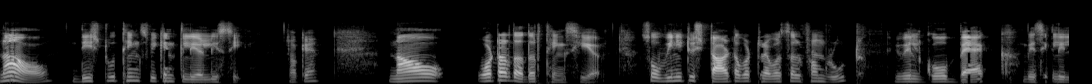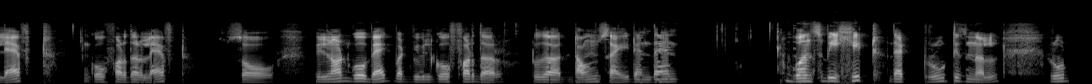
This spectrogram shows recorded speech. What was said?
Now these two things we can clearly see okay? Now what are the other things here? So we need to start our traversal from root. We will go back basically left go further left so we'll not go back but we will go further to the downside. And then once we hit that root is null root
